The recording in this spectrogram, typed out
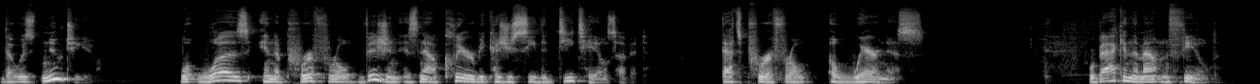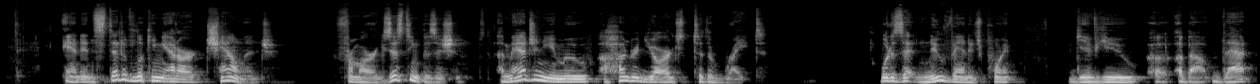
that was new to you. What was in the peripheral vision is now clear because you see the details of it. That's peripheral awareness. We're back in the mountain field. And instead of looking at our challenge from our existing position, imagine you move 100 yards to the right. What does that new vantage point give you uh, about that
